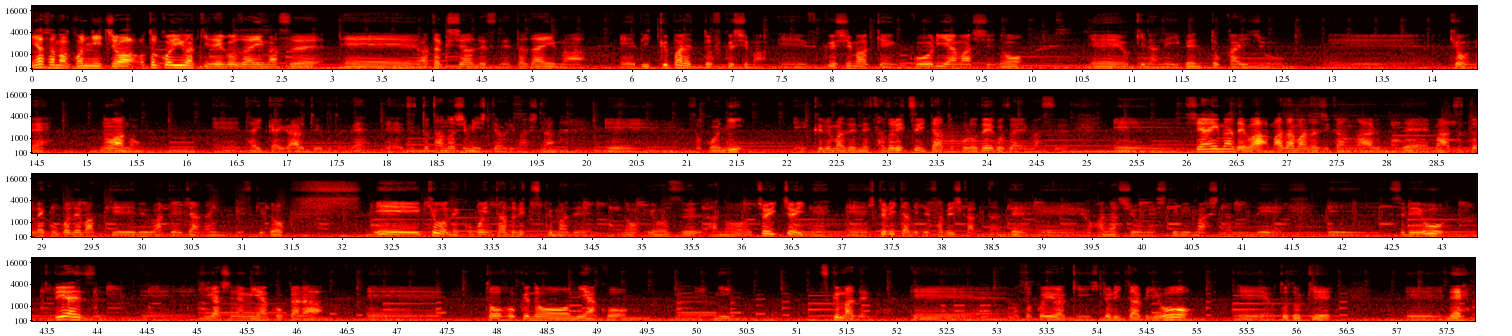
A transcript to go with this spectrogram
皆様こんにちは。男いわきでございます、えー、私はですねただいま、えー、ビッグパレット福島、えー、福島県郡山市の、え大きなねイベント会場、え今日ねノアの、え大会があるということでね、えずっと楽しみにしておりました、えそこに、え車でねたどり着いたところでございます、えー、試合まではまだまだ時間があるので、まあ、ずっとねここで待っているわけじゃないんですけど、えー、今日ねここにたどり着くまでの様子あのちょいちょいね、えー、一人旅で寂しかったんで、えー、お話をねしてみましたので、えそれをとりあえず、え東の都から、え東北の都に着くまでのえー、男いわき一人旅を、えー、お届け、えー、ね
